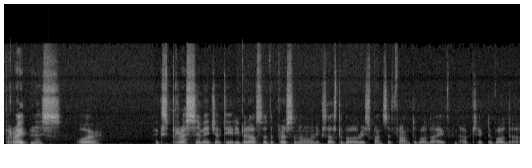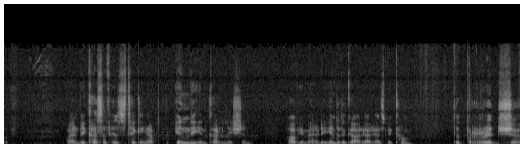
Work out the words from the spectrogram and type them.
brightness or express image of deity, but also the personal, inexhaustible, responsive fount of all life and object of all love. When, because of his taking up in the incarnation of humanity into the Godhead, has become the bridge, uh,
